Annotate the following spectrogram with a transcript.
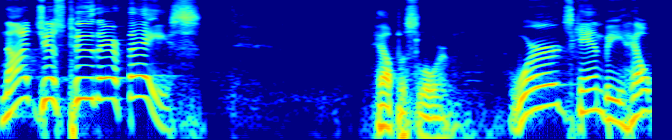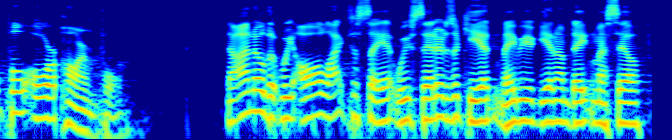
not just to their face. Help us, Lord. Words can be helpful or harmful. Now, I know that we all like to say it. We've said it as a kid. Maybe again, I'm dating myself.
